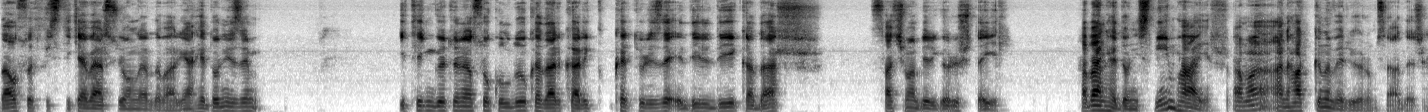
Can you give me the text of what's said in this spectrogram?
Daha sofistike versiyonları da var. Yani hedonizm itin götüne sokulduğu kadar karikatürize edildiği kadar saçma bir görüş değil. Ha ben hedonist miyim? Hayır. Ama hani hakkını veriyorum sadece.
